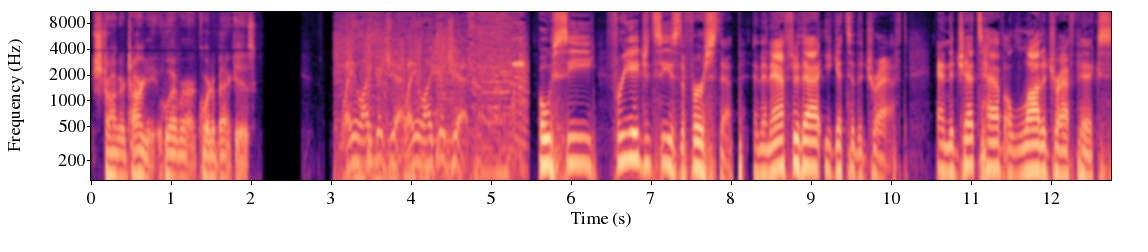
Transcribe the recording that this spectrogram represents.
stronger target, whoever our quarterback is. Play like a Jet. Play like a Jet. OC, free agency is the first step. And then after that, you get to the draft. And the Jets have a lot of draft picks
